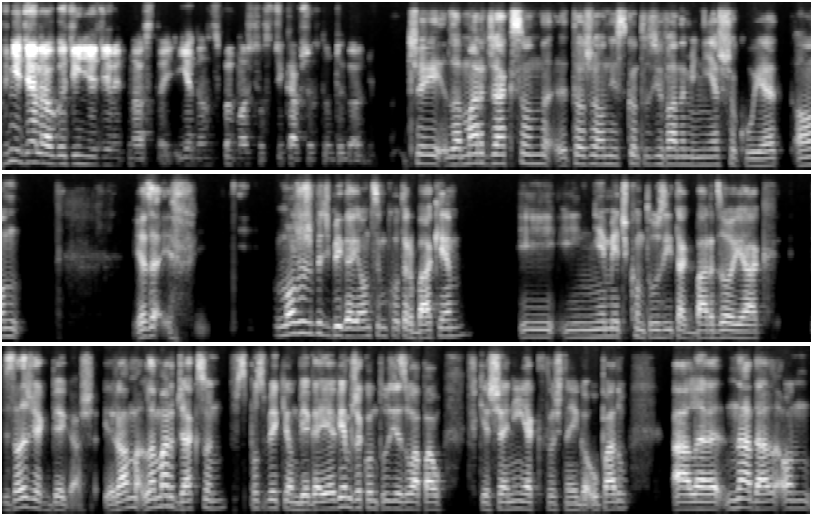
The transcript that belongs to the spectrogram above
w niedzielę o godzinie 19. Jeden z pewnością z ciekawszych w tym tygodniu. Czyli Lamar Jackson, to, że on jest kontuzjowany, mnie nie szokuje. On. Ja za... Możesz być biegającym quarterbackiem i, i nie mieć kontuzji tak bardzo, jak. Zależy, jak biegasz. Lam- Lamar Jackson, w sposób, jaki on biega, ja wiem, że kontuzję złapał w kieszeni, jak ktoś na niego upadł, ale nadal on.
